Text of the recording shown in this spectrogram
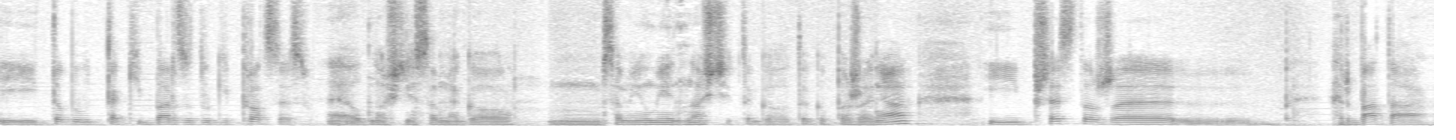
i to był taki bardzo długi proces e, odnośnie samego, mm, samej umiejętności tego, tego parzenia i przez to, że y, herbata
